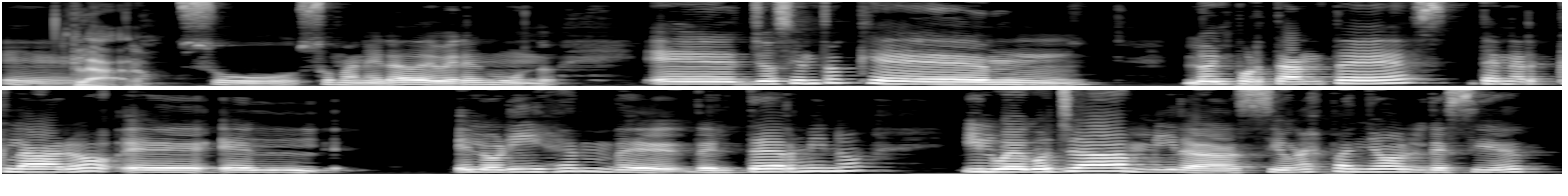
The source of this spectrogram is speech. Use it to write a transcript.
eh, claro. su, su, manera de ver el mundo. Eh, yo siento que mm, lo importante es tener claro el, el, origen de, del término y luego ya, mira, si un español decide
